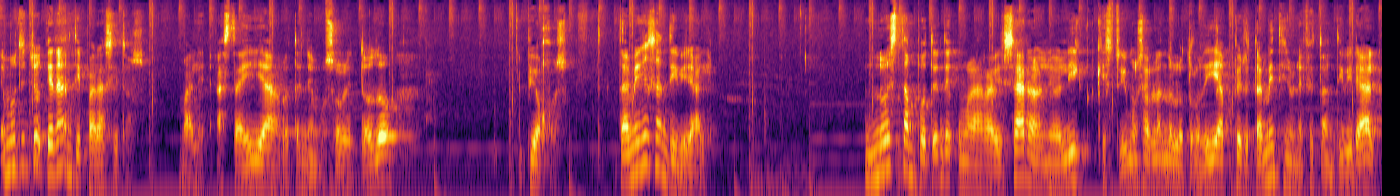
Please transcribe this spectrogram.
Hemos dicho que eran antiparásitos. Vale, hasta ahí ya lo tenemos, sobre todo piojos. También es antiviral. No es tan potente como la Ravisara o el Neolic que estuvimos hablando el otro día, pero también tiene un efecto antiviral,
